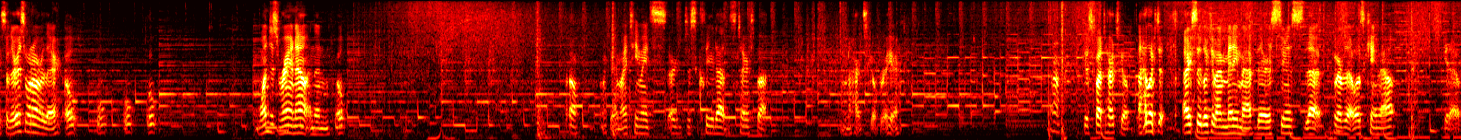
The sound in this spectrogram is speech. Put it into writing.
Okay, so there is one over there. Oh, oh, oh, oh. One just ran out and then, oh. Oh. Okay, my teammates are just cleared out this entire spot. I'm gonna hard scope right here. Oh, good spot to hard scope. I looked at I actually looked at my mini map there as soon as that whoever that was came out. Get out.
